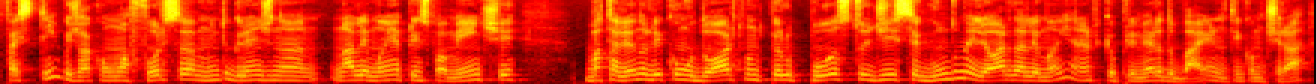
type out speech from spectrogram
faz tempo já, como uma força muito grande na, na Alemanha, principalmente, batalhando ali com o Dortmund pelo posto de segundo melhor da Alemanha, né? Porque o primeiro é do Bayern, não tem como tirar.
